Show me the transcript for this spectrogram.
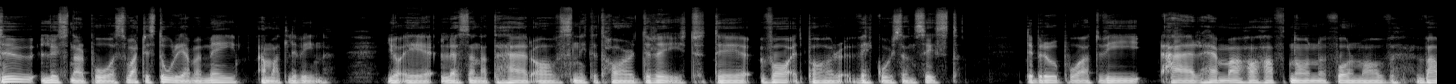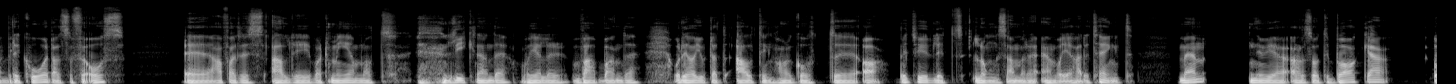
Du lyssnar på Svart historia med mig, Amat Levin. Jag är ledsen att det här avsnittet har dröjt. Det var ett par veckor sedan sist. Det beror på att vi här hemma har haft någon form av vabbrekord, alltså för oss. Jag har faktiskt aldrig varit med om något liknande vad gäller vabbande och det har gjort att allting har gått eh, ja, betydligt långsammare än vad jag hade tänkt. Men nu är jag alltså tillbaka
